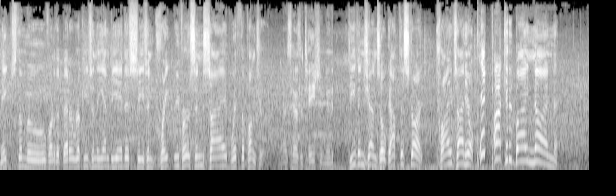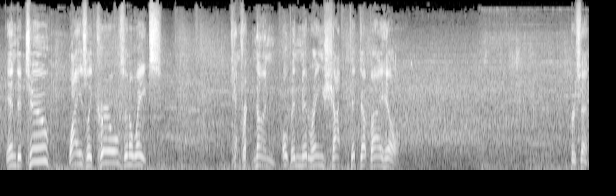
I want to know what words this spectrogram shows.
Makes the move. One of the better rookies in the NBA this season. Great reverse inside with the puncture. Nice hesitation. DiVincenzo got the start. Drives on Herro. Pickpocketed by Nunn. Into two. Wisely curls and awaits. Kendrick Nunn. Open mid-range shot picked up by Hill. Percent.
